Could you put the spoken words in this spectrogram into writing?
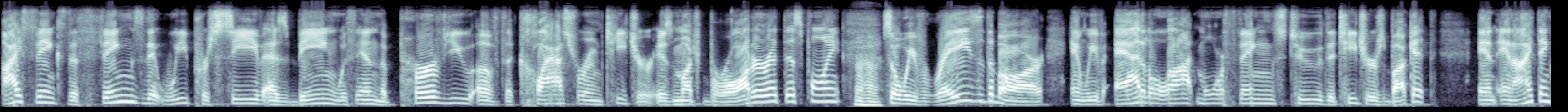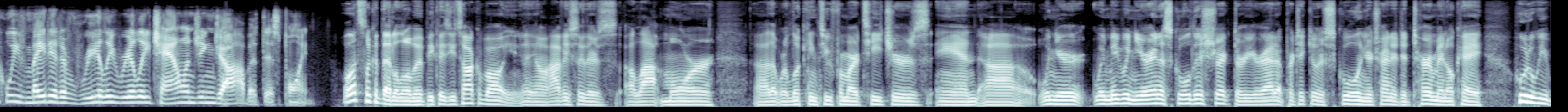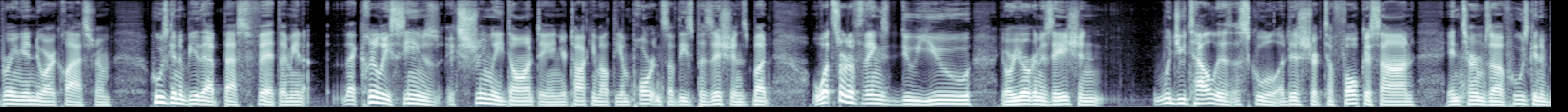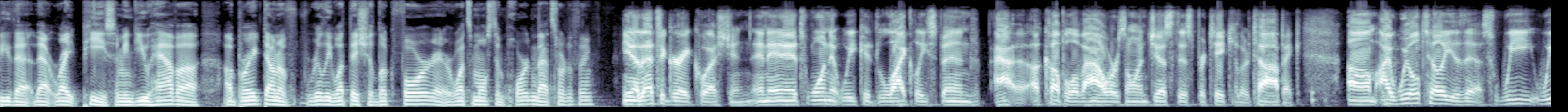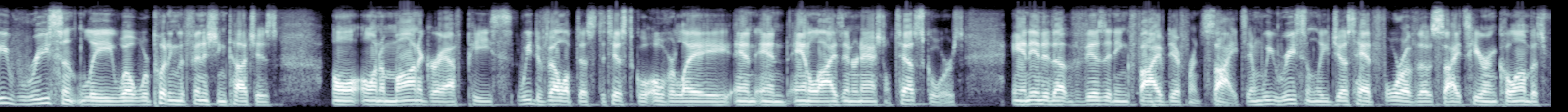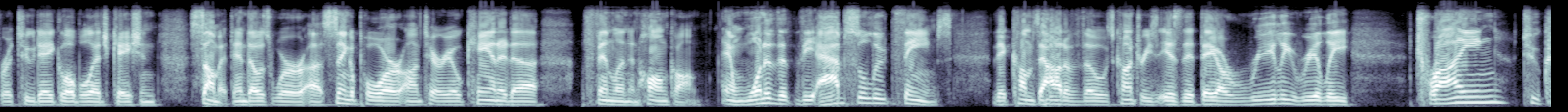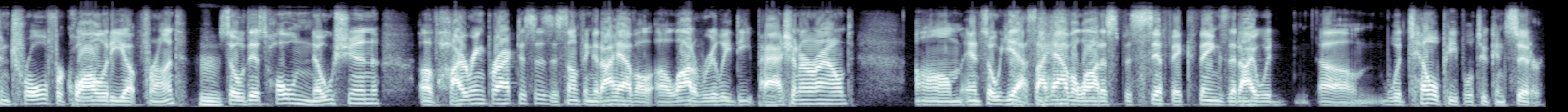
I think the things that we perceive as being within the purview of the classroom teacher is much broader at this point. Uh-huh. So we've raised the bar and we've added a lot more things to the teacher's bucket. And, and I think we've made it a really, really challenging job at this point. Well, let's look at that a little bit because you talk about, you know, obviously there's a lot more uh, that we're looking to from our teachers. And uh, when you're when maybe when you're in a school district or you're at a particular school and you're trying to determine, okay, who do we bring into our classroom? Who's going to be that best fit? I mean, that clearly seems extremely daunting and you're talking about the importance of these positions but what sort of things do you or your organization would you tell a school, a district to focus on in terms of who's going to be that, that right piece? I mean, do you have a, a breakdown of really what they should look for or what's most important, that sort of thing? You know, that's a great question. And it's one that we could likely spend a couple of hours on just this particular topic. Um, I will tell you this. We, we recently, well, we're putting the finishing touches on, a monograph piece. We developed a statistical overlay and, and analyze international test scores and ended up visiting five different sites. And we recently just had four of those sites here in Columbus for a two day global education summit. And those were uh, Singapore, Ontario, Canada, Finland, and Hong Kong. And one of the, the absolute themes that comes out of those countries is that they are really, really trying to control for quality up front. Hmm. So, this whole notion of hiring practices is something that I have a, a lot of really deep passion around. Um, and so, yes, I have a lot of specific things that I would um, would tell people to consider.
